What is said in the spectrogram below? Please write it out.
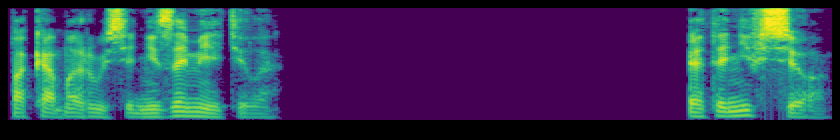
пока Маруся не заметила. Это не все.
